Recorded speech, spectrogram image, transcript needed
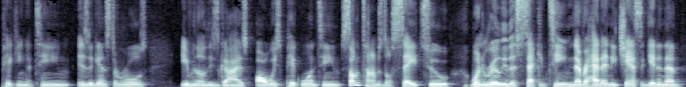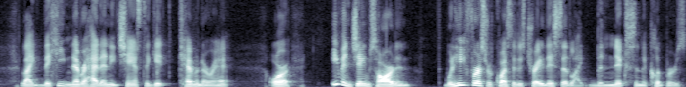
picking a team is against the rules. Even though these guys always pick one team, sometimes they'll say two when really the second team never had any chance of getting them. Like the Heat never had any chance to get Kevin Durant or even James Harden. When he first requested his trade, they said like the Knicks and the Clippers,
